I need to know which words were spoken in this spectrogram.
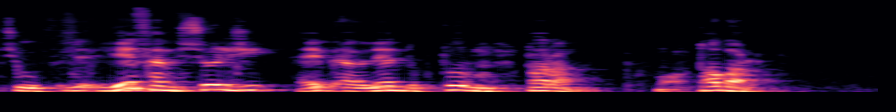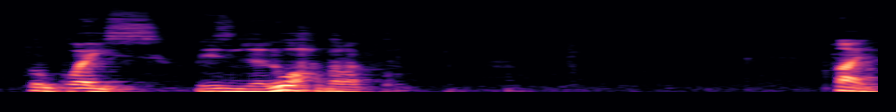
تشوف اللي يفهم فيسيولوجي هيبقى أولاد دكتور محترم معتبر دكتور كويس بإذن الله له حضراتكم. طيب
